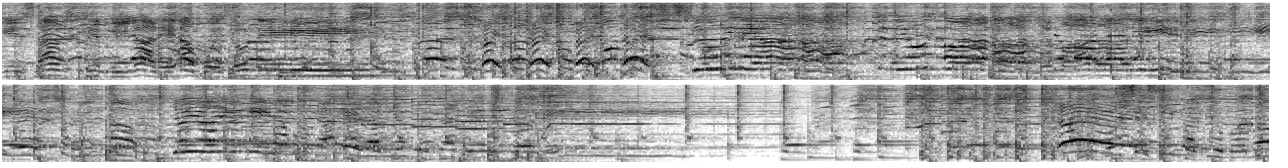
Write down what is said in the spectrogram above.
ကိစ္စပြမိလာတဲ့အပွဲဆုံးနေ Hey hey hey hey ရှူရီယာတမျိုးသွားမြမလာလီရဲ့ချွေးတော့ရိုးရိုးလေးနေရမှာအဲ့ဒါမျိုးပြစားတဲ့တော်လေး Hey ရှိရှိကပြမမ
